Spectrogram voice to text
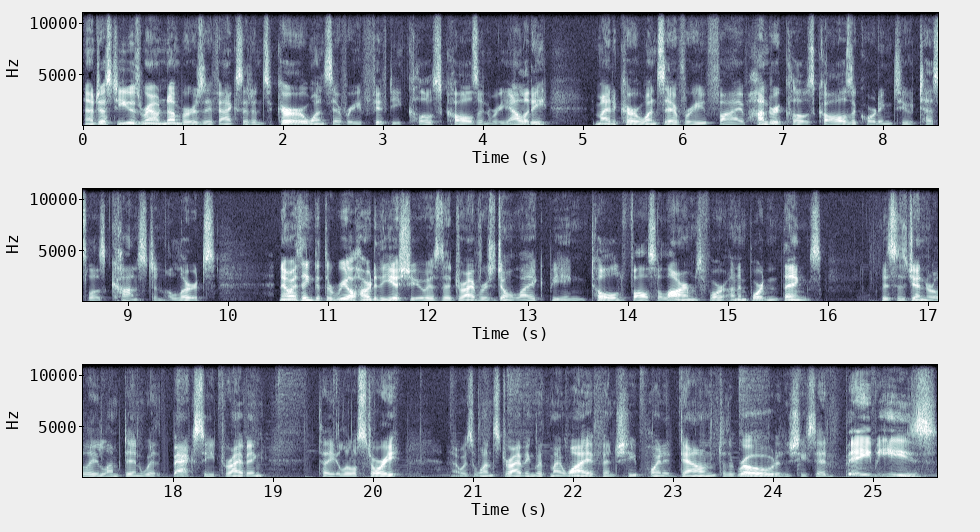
Now, just to use round numbers, if accidents occur once every 50 close calls in reality, it might occur once every 500 close calls according to Tesla's constant alerts. Now, I think that the real heart of the issue is that drivers don't like being told false alarms for unimportant things. This is generally lumped in with backseat driving. I'll tell you a little story. I was once driving with my wife, and she pointed down to the road and she said, Babies!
